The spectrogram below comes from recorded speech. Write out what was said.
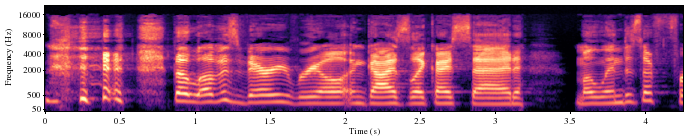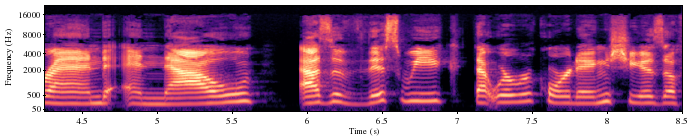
the love is very real. And guys, like I said, Melinda's a friend. And now, as of this week that we're recording, she is a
